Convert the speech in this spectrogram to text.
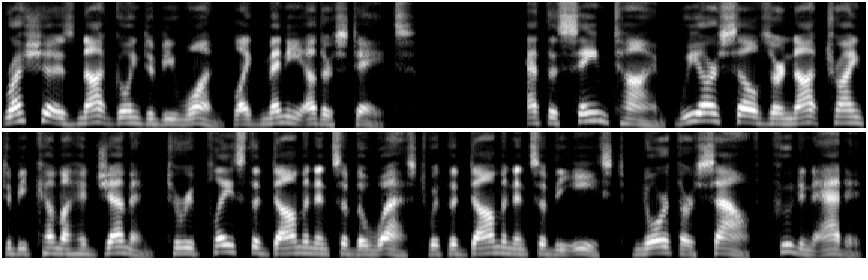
Russia is not going to be one, like many other states. At the same time, we ourselves are not trying to become a hegemon, to replace the dominance of the West with the dominance of the East, North or South, Putin added.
